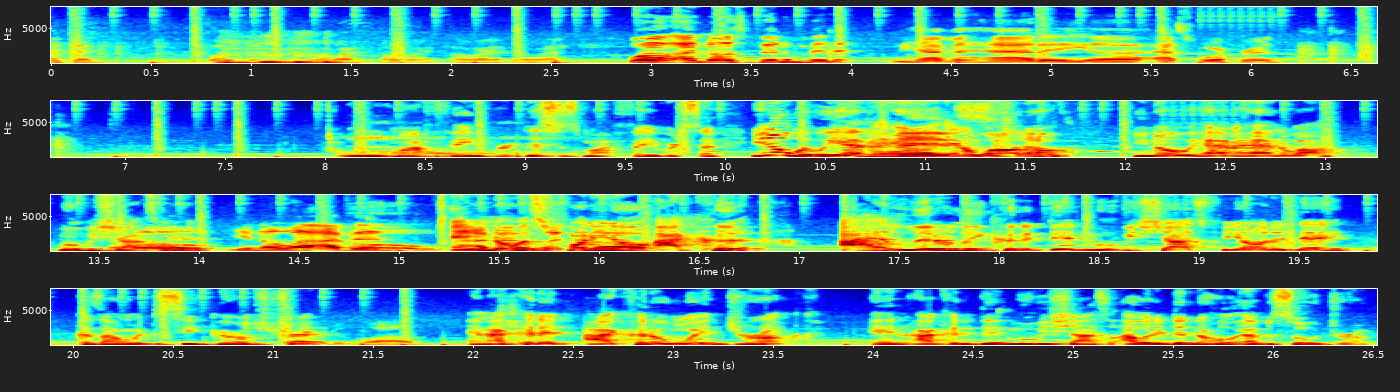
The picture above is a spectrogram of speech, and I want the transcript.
Okay. Okay. all right. All right. All right. All right. Well, I know it's been a minute. We haven't had a uh, ask for a friend. Ooh, my favorite. This is my favorite stuff. You know what we haven't It had is. in a while though? You know what we haven't had in a while? Movie shots, no, man. you know what? I've been. Oh. And you I've know been what's funny though? I could, I literally could have did movie shots for y'all today because I went to see Girls Trip, wild. and I could have, I could have went drunk, and I could have did movie shots. I would have done the whole episode drunk,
